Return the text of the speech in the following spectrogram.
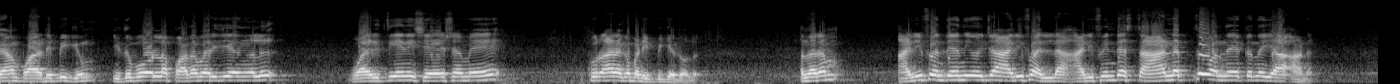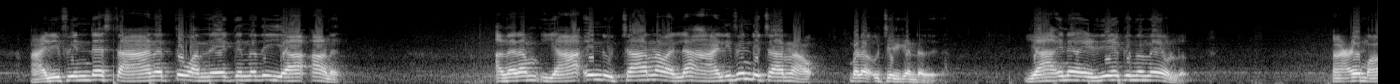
ഞാൻ പഠിപ്പിക്കും. ഇതുപോലുള്ള പദപരിചയങ്ങൾ വരുത്തിയതിന് ശേഷമേ ഖുറാനൊക്കെ പഠിപ്പിക്കത്തുള്ളൂ. അന്നേരം അലിഫ് എന്തേന്ന് ചോദിച്ചാൽ അലിഫല്ല. അലിഫിന്റെ സ്ഥാനത്ത് വന്നേക്കുന്ന യാ ആണ്. അലിഫിന്റെ സ്ഥാനത്ത് വന്നേക്കുന്നത് യാ ആണ്. അന്നേരം യാഇന്റെ ഉച്ചാരണമല്ല അലിഫിന്റെ ഉച്ചാരണമാവും ഇവിടെ ഉച്ചരിക്കേണ്ടത്. യാഇനെ എഴുതിയേക്കുന്നതേ ഉള്ളൂ. അഴമാ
